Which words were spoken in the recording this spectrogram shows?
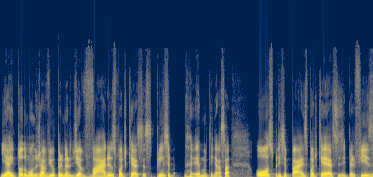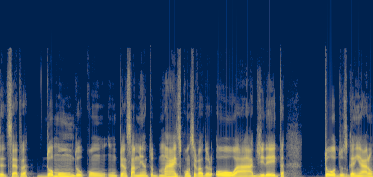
E aí todo mundo já viu, primeiro dia, vários podcasts, é muito engraçado. Os principais podcasts e perfis, etc., do mundo com um pensamento mais conservador ou à direita, todos ganharam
